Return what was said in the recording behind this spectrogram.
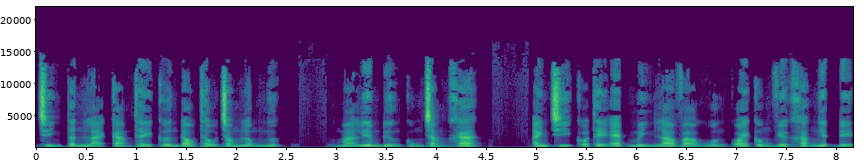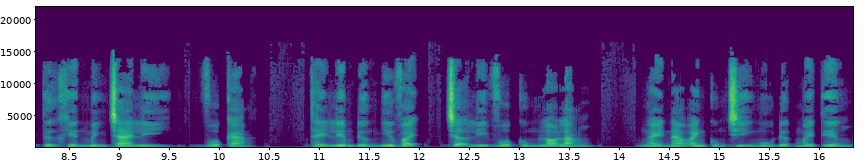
Trình Tân lại cảm thấy cơn đau thấu trong lồng ngực. Mà liêm đường cũng chẳng khác. Anh chỉ có thể ép mình lao vào guồng quay công việc khắc nghiệt để tự khiến mình chai lì, vô cảm. Thấy liêm đường như vậy, trợ lý vô cùng lo lắng. Ngày nào anh cũng chỉ ngủ được mấy tiếng,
